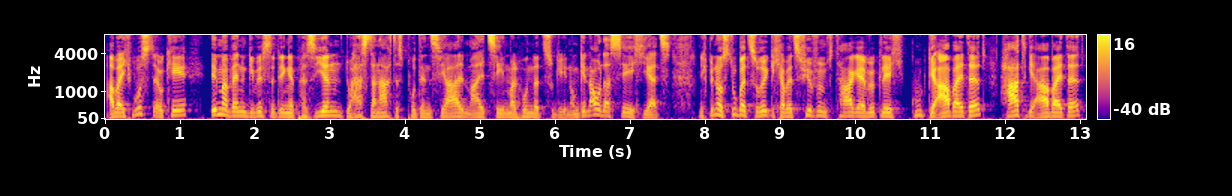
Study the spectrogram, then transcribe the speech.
aber ich wusste, okay, immer wenn gewisse Dinge passieren, du hast danach das Potenzial, mal 10, mal 100 zu gehen. Und genau das sehe ich jetzt. Ich bin aus Dubai zurück. Ich habe jetzt vier, fünf Tage wirklich gut gearbeitet, hart gearbeitet.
